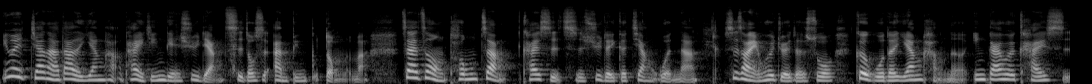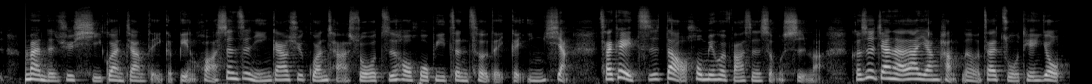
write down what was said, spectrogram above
因为加拿大的央行它已经连续两次都是按兵不动了嘛，在这种通胀开始持续的一个降温啊，市场也会觉得说各国的央行呢，应该会开始慢的去习惯这样的一个变化，甚至你应该要去观察说之后货币政策的一个影响，才可以知道后面会发生什么事嘛。可是加拿大央行呢，在昨天又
